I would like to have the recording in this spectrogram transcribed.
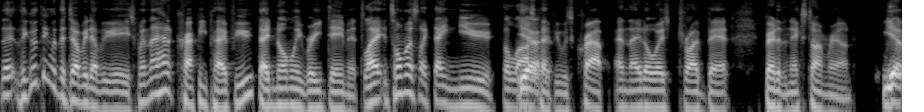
the, the good thing with the WWE is when they had a crappy pay per view, they'd normally redeem it. Like it's almost like they knew the last Yeah. pay per view was crap, and they'd always try bet better the next time round. Yeah,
